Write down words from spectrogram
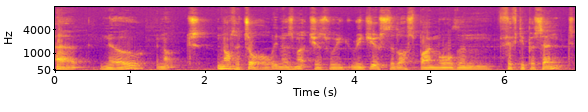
Uh, no, not not at all. In as much as we reduced the loss by more than fifty percent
